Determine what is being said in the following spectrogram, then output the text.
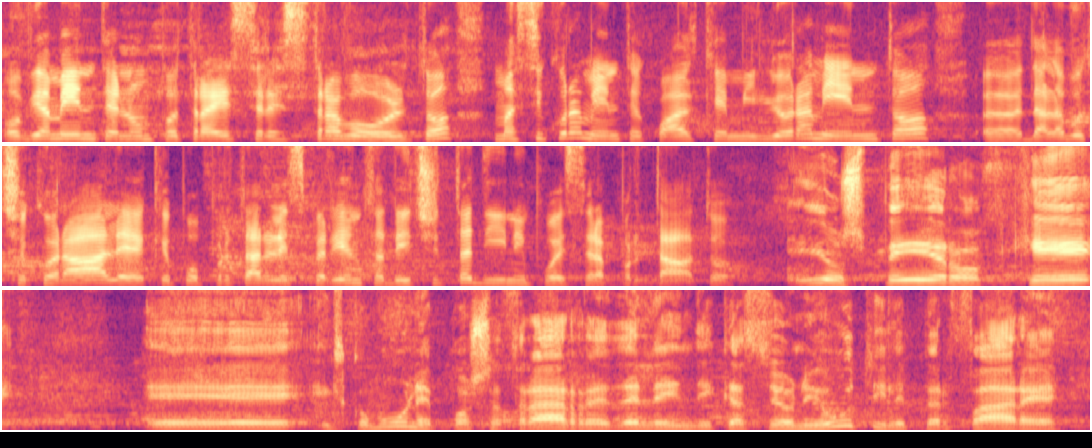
Ovviamente non potrà essere stravolto, ma sicuramente qualche miglioramento eh, dalla voce corale che può portare l'esperienza dei cittadini può essere apportato. Io spero che eh, il Comune possa trarre delle indicazioni utili per fare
